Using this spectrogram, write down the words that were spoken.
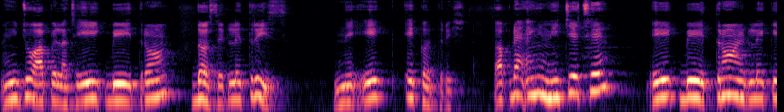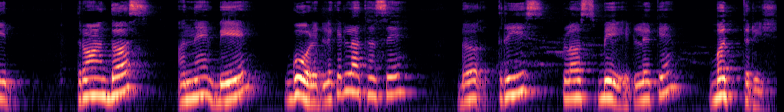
અહીં જો આપેલા છે એક, બે, ત્રણ, દસ એટલે ત્રીસ ને એક, એકત્રીસ. તો આપણે અહીં નીચે છે એક, બે, ત્રણ એટલે કે ત્રણ, દસ અને બે ગોળ. એટલે કેટલા થશે? ત્રીસ પ્લસ બે, એટલે કે બત્રીસ.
